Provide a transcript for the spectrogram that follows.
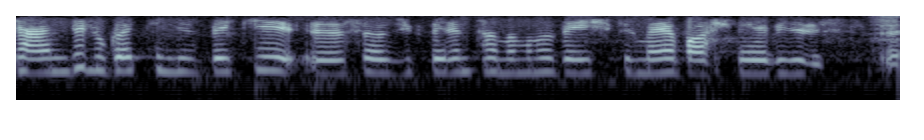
kendi lügatimizdeki e, sözcüklerin tanımını değiştirmeye başlayabiliriz. E,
